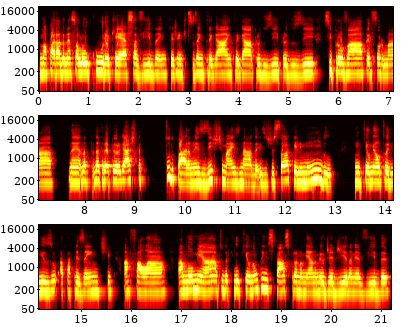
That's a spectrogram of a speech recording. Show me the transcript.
uma parada nessa loucura que é essa vida em que a gente precisa entregar, entregar, produzir, produzir, se provar, performar. Né? Na, na terapia orgástica, tudo para, não existe mais nada, existe só aquele mundo em que eu me autorizo a estar presente, a falar, a nomear tudo aquilo que eu não tenho espaço para nomear no meu dia a dia, na minha vida,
